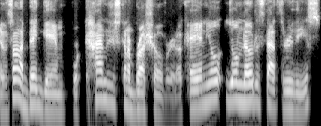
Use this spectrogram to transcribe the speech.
if it's not a big game, we're kind of just going to brush over it, okay? And you'll you'll notice that through these.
